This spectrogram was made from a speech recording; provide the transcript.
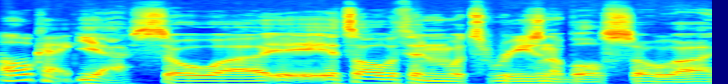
Okay. Yeah, so uh, it's all within what's reasonable. So uh,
